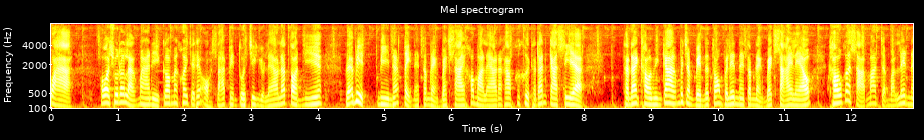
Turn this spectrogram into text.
กว่าเพราะว่าช่วงหลังๆมานี่ก็ไม่ค่อยจะได้ออกสตาร์เป็นตัวจริงอยู่แล้ว และตอนนี้เรอัลมาดริดมีนักเตะในตำแหน่งแบ็กซ้ายเข้ามาแล้วนะครับ ก็คือทางด้านกาเซีย ทางด้านคาร์มิงก้าไม่จำเป็นจะต้องไปเล่นในตำแหน่งแบ็กซ้ายแล้ว เขาก็สามารถจะมาเล่นใน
